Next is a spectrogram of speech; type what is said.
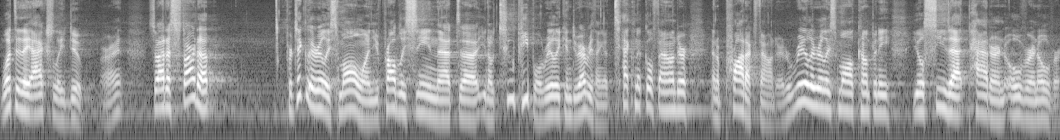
What do they actually do? All right? So, at a startup, particularly a really small one, you've probably seen that uh, you know, two people really can do everything a technical founder and a product founder. At a really, really small company, you'll see that pattern over and over.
